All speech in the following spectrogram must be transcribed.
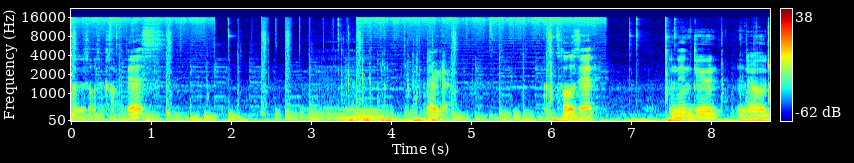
I'll just also copy this. There you go. I'll close it, and then do node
